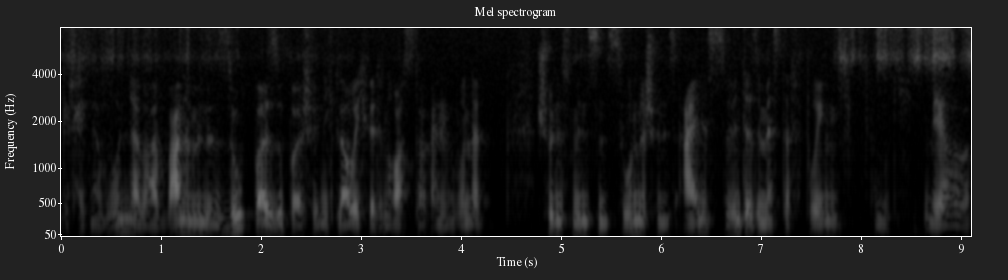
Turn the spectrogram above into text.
gefällt mir wunderbar. Warnemünde super, super schön. Ich glaube, ich werde in Rostock einen wunder schönes, mindestens wunderschönes eines Wintersemester verbringen, vermutlich mehrere.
